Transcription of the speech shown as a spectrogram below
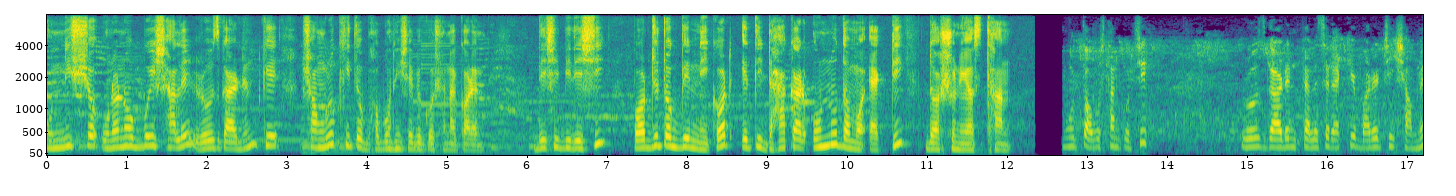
উনিশশো সালে রোজ গার্ডেনকে সংরক্ষিত ভবন হিসেবে ঘোষণা করেন। দেশি বিদেশি পর্যটকদের নিকট এটি ঢাকার অন্যতম একটি দর্শনীয় স্থান। মুহূর্তে অবস্থান করছি। রোজ গার্ডেন প্যালেসের একেবারে ঠিক সামনে।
